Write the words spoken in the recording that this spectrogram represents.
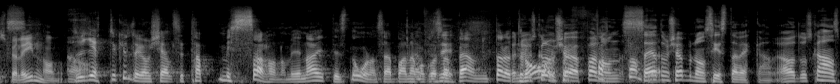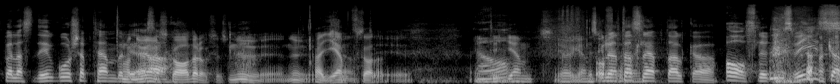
spela in honom. Det är jättekul om Chelsea tapp, missar honom i United snor honom så här, bara när man går och väntar och För drar. nu ska de köpa någon, inte säg att det. de köper någon sista veckan. Ja, då ska han spela, det går september. Ja, nu är han alltså. skadad också, så nu... nu Ja, jämt skadad. det- Ja. Inte jämt, Jörgen. Skulle inte ha släppt Alka. Avslutningsvis,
